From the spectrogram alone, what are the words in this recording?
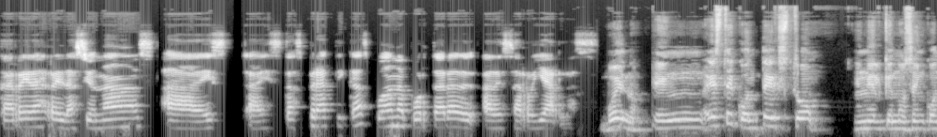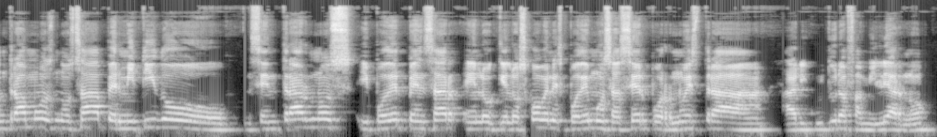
carreras relacionadas a, a estas prácticas puedan aportar a, desarrollarlas. Bueno, en este contexto en el que nos encontramos nos ha permitido centrarnos y poder pensar en lo que los jóvenes podemos hacer por nuestra agricultura familiar, ¿no?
